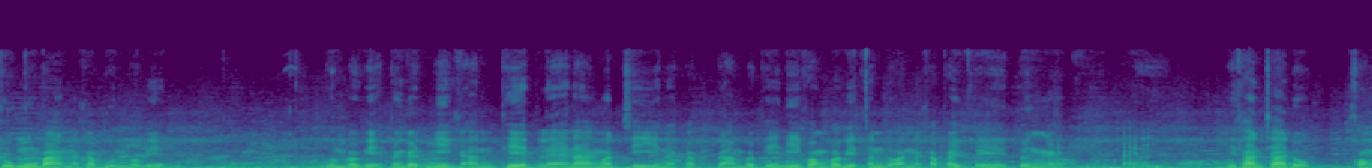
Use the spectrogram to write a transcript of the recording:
ทุกหมู่บ้านนะครับบุญพระเวท บุญประเวทมันก็มีการเทศแลนางมัดซี่นะครับตามประเพณีของประเวทสันดอนนะครับไปเคยเบิ่งไอ้นิทานชาดกของ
